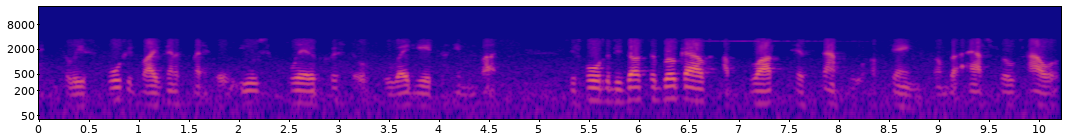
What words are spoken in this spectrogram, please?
technically supported by Venus Medical used flare crystals to radiate the human body. Before the disaster broke out, a blood test sample obtained from the astral tower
